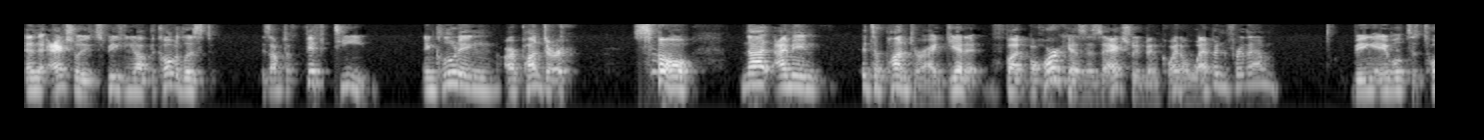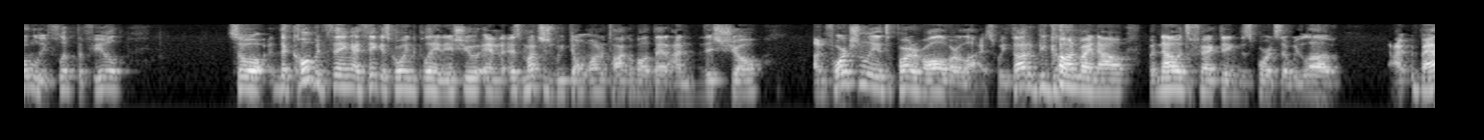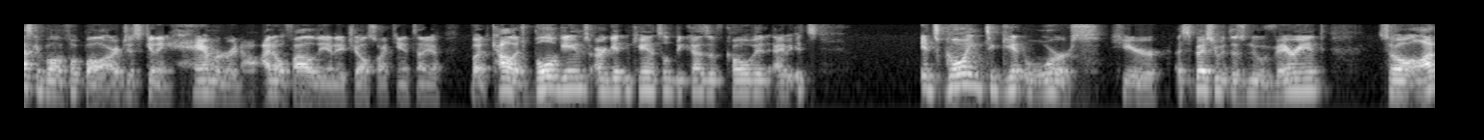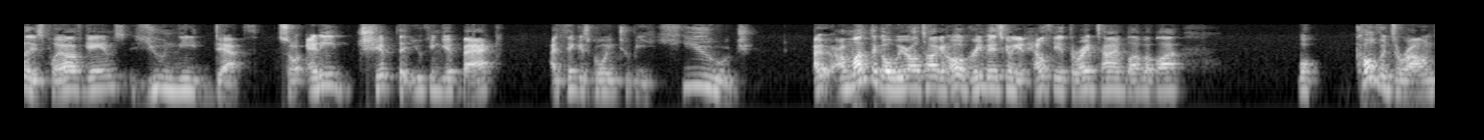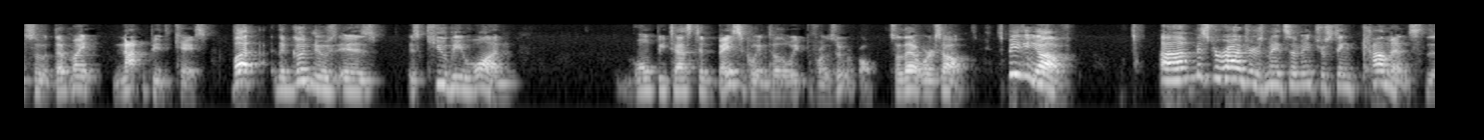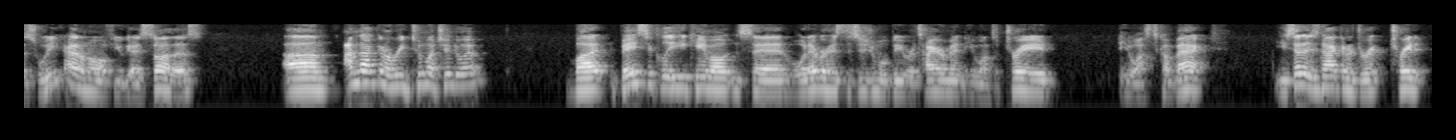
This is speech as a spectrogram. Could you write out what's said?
And actually, speaking of the COVID list, is up to 15, including our punter. So, not, I mean, it's a punter. I get it. But Bojorquez has actually been quite a weapon for them, being able to totally flip the field. So, the COVID thing, I think, is going to play an issue. And as much as we don't want to talk about that on this show, unfortunately, it's a part of all of our lives. We thought it'd be gone by now, but now it's affecting the sports that we love. I, basketball and football are just getting hammered right now. I don't follow the NHL, so I can't tell you. But college bowl games are getting canceled because of COVID. I mean, it's it's going to get worse here, especially with this new variant. So a lot of these playoff games, you need depth. So any chip that you can get back, I think is going to be huge I, a month ago, we were all talking, oh, Green Bay's going to get healthy at the right time, blah, blah, blah. COVID's around, so that might not be the case. But the good news is, is QB1 won't be tested basically until the week before the Super Bowl. So that works out. Speaking of, uh, Mr. Rodgers made some interesting comments this week. I don't know if you guys saw this. Um, I'm not going to read too much into it. But basically, he came out and said whatever his decision will be retirement, he wants a trade, he wants to come back. He said he's not going to dra- trade it.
